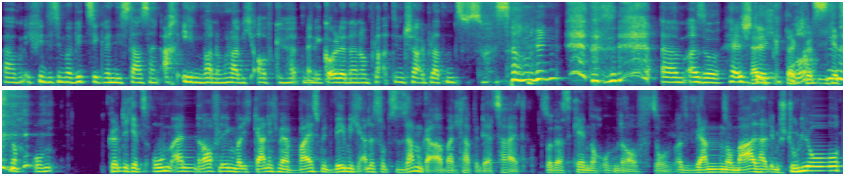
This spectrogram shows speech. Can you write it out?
Ähm, ich finde es immer witzig, wenn die Stars sagen, ach, irgendwann einmal habe ich aufgehört, meine goldenen und Platin-Schallplatten zu sammeln. ähm, also Hashtag ja, ich, Da könnte ich jetzt noch um, könnte ich jetzt oben einen drauflegen, weil ich gar nicht mehr weiß, mit wem ich alles so zusammengearbeitet habe in der Zeit. So, das käme noch oben drauf. So, also wir haben normal halt im Studio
